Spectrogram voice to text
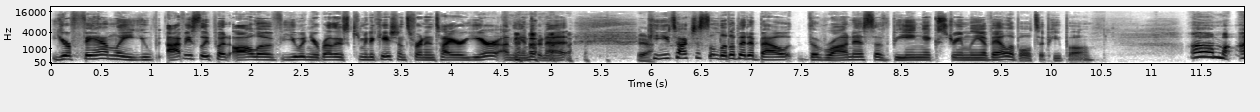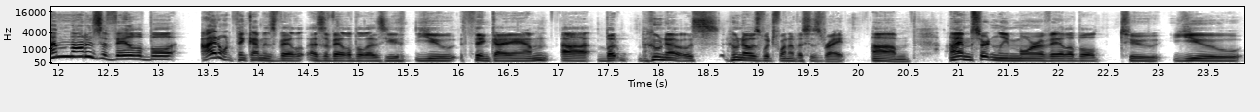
your family. You obviously put all of you and your brother's communications for an entire year on the internet. yeah. Can you talk just a little bit about the rawness of being extremely available to people? Um, I'm not as available. I don't think I'm as avail- as available as you you think I am. Uh, but who knows? Who knows which one of us is right? Um, I'm certainly more available to you.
